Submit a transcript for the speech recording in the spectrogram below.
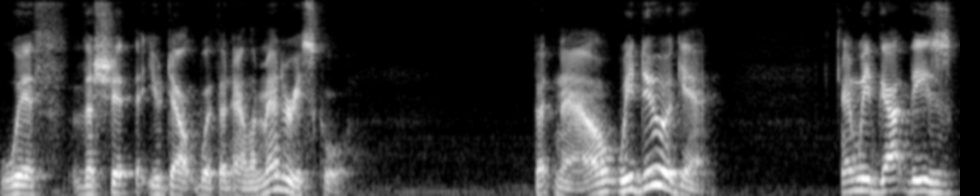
with the shit that you dealt with in elementary school. But now we do again. And we've got these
